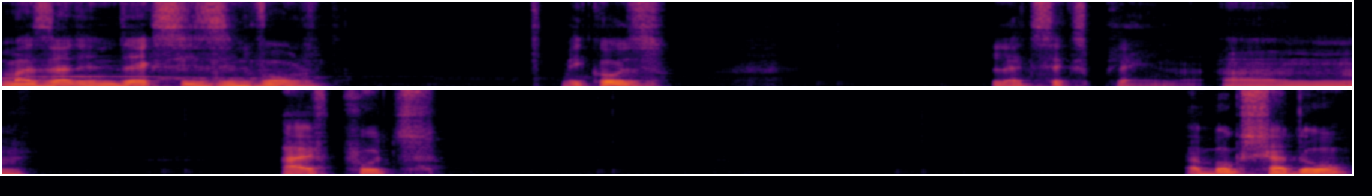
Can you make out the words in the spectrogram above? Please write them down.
my Z index is involved. Because, let's explain. Um, I've put a box shadow,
